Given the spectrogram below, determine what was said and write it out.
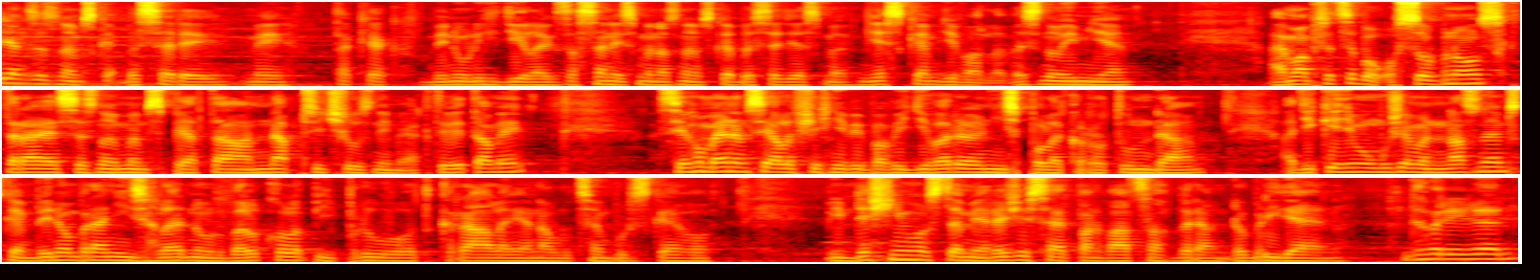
Dobrý den ze Znojemské besedy. My, tak jak v minulých dílech, zase nejsme na Znojemské besedě, jsme v Městském divadle ve Znojmě. A já mám před sebou osobnost, která je se Znojmem spjatá napříč různými aktivitami. S jeho jménem si ale všichni vybaví divadelní spolek Rotunda a díky němu můžeme na Znojemském vinobraní zhlédnout velkolepý průvod krále Jana Lucemburského. Mým dnešním hostem je režisér pan Václav Beran. Dobrý den. Dobrý den.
